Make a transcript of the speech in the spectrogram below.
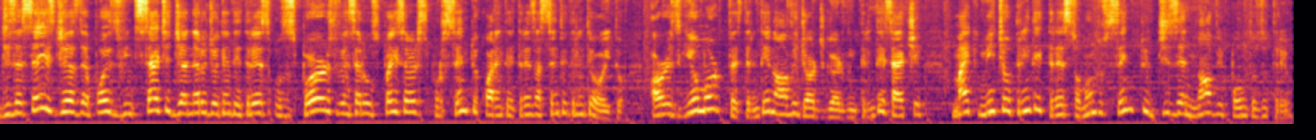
16 dias depois, 27 de janeiro de 83, os Spurs venceram os Pacers por 143 a 138. Horace Gilmore fez 39, George Gervin 37, Mike Mitchell 33, somando 119 pontos do trio.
